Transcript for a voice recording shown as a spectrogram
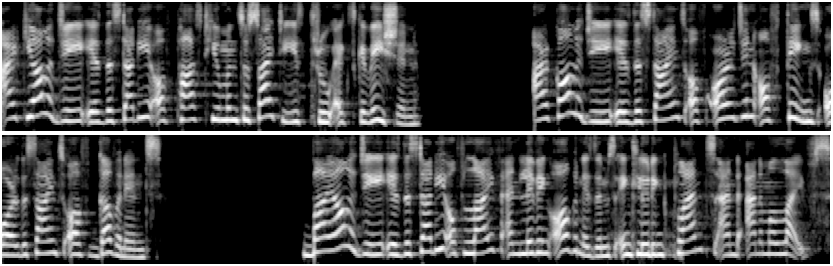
Archaeology is the study of past human societies through excavation. Archology is the science of origin of things or the science of governance. Biology is the study of life and living organisms including plants and animal lives.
